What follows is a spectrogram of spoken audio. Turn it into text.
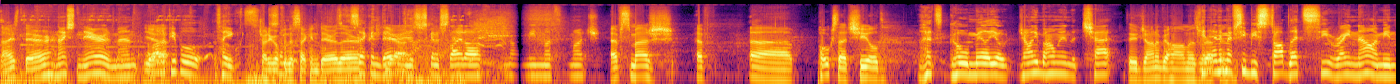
Nice there. Nice nair, man. Yeah. A lot of people like Try to go for the second dair there. The second dair, Yeah. and it's just gonna slide off. Not mean much. much. F smash. F uh, pokes that shield. Let's go, melee. Yo, Johnny Bahama in the chat. Dude, Johnny Bahamas Can repping. NMFC be stopped? Let's see right now. I mean,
